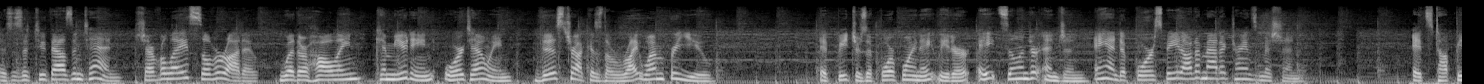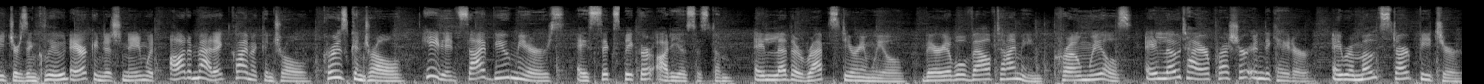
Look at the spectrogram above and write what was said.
This is a 2010 Chevrolet Silverado. Whether hauling, commuting, or towing, this truck is the right one for you. It features a 4.8 liter, 8 cylinder engine and a 4 speed automatic transmission. Its top features include air conditioning with automatic climate control, cruise control, heated side view mirrors, a six speaker audio system, a leather wrapped steering wheel, variable valve timing, chrome wheels, a low tire pressure indicator, a remote start feature,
